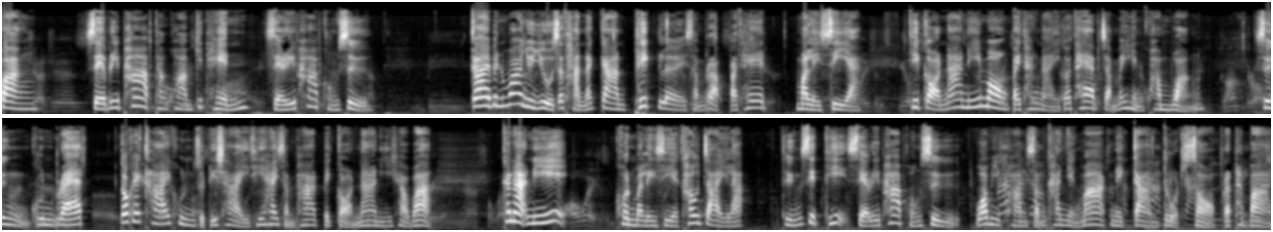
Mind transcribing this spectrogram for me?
ฟัง เสรีภาพทางความคิดเห็น เสรีภาพของสื่อ กลายเป็นว่าอยู่ๆสถานการณ์พลิกเลยสำหรับประเทศมาเลเซีย ที่ก่อนหน้านี้มองไปทางไหนก็แทบจะไม่เห็นความหวัง ซึ่งคุณแบรดก็คล้ายๆ คุณสุทธิชัยที่ให้สัมภาษณ์ไปก่อนหน้านี้ค่ะว่า ขณะนี้คนมาเลเซียเข้าใจละถึงสิทธิเสรีภาพของสื่อว่ามีความสำคัญอย่างมากในการตรวจสอบรัฐบาล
